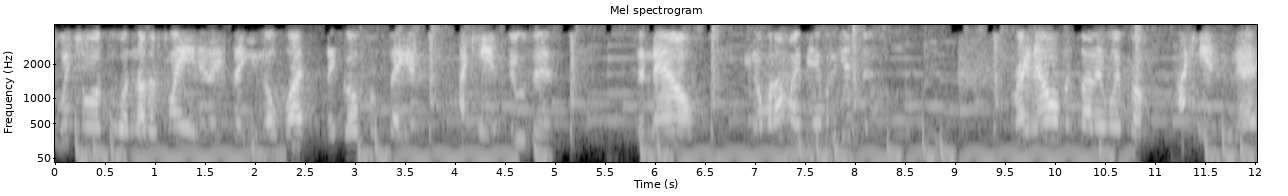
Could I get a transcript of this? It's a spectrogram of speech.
switch onto another plane and they say, you know what? They go from saying, I can't do this to now, you know what, I might be able to get this. Right now, all of a sudden it went from, I can't do that,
